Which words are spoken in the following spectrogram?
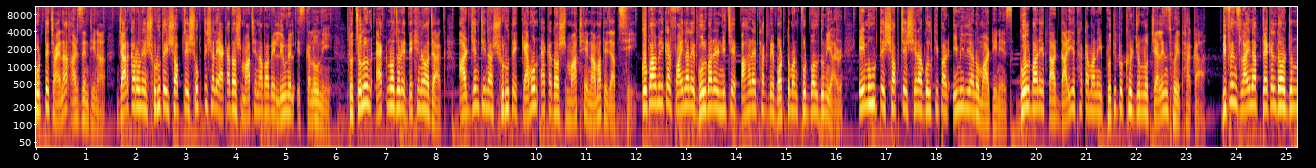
করতে চায় না আর্জেন্টিনা, যার কারণে শুরুতেই সবচেয়ে শক্তিশালী একাদশ মাঠে নামাবে লিওনেল স্ক্যালোনি তো চলুন এক নজরে দেখে নেওয়া যাক, আর্জেন্টিনা শুরুতে কেমন একাদশ মাঠে নামাতে যাচ্ছে। কোপা আমেরিকার ফাইনালে গোলবারের নিচে পাহাড়ে থাকবে বর্তমান ফুটবল দুনিয়ার। এই মুহূর্তে সবচেয়ে সেরা গোলকিপার ইমিলিয়ানো মার্টিনেস। গোলবারে তার দাঁড়িয়ে থাকা মানেই প্রতিপক্ষের জন্য চ্যালেঞ্জ হয়ে থাকা। ডিফেন্স লাইন আপ ট্যাকেল দেওয়ার জন্য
